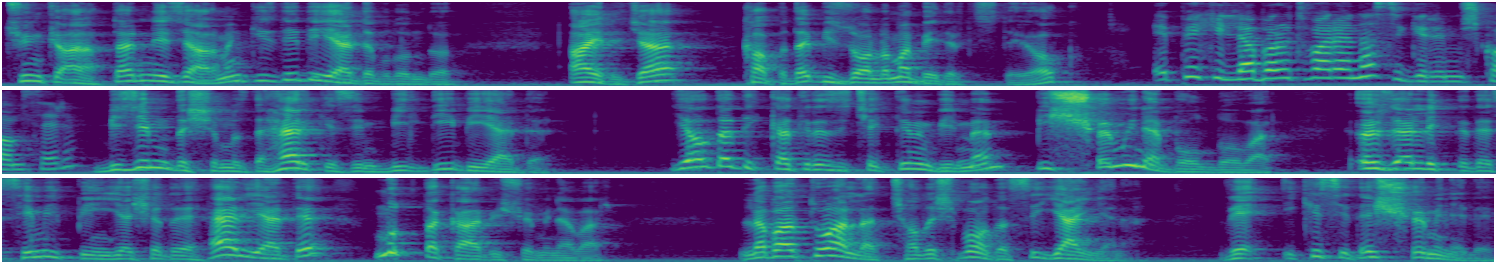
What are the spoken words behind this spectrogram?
Çünkü anahtar Nezihe Hanım'ın gizlediği yerde bulundu. Ayrıca kapıda bir zorlama belirtisi de yok. E, peki laboratuvara nasıl girilmiş komiserim? Bizim dışımızda herkesin bildiği bir yerde. Yolda dikkatinizi çekti mi bilmem bir şömine bolluğu var. Özellikle de Semih Bey'in yaşadığı her yerde mutlaka bir şömine var. Laboratuvarla çalışma odası yan yana. Ve ikisi de şömineli.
